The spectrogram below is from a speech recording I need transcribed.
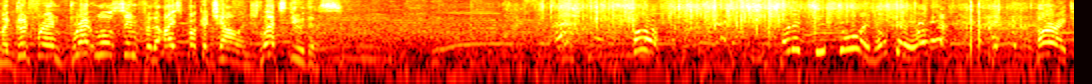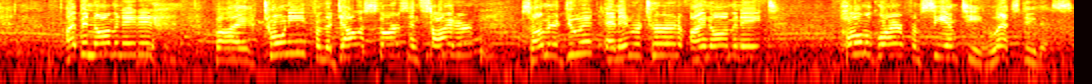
my good friend Brett Wilson for the Ice Bucket Challenge. Let's do this. Ah, and it keeps going. Okay, okay. All right, I've been nominated by Tony from the Dallas Stars Insider, so I'm gonna do it, and in return, I nominate Paul McGuire from CMT. Let's do this.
